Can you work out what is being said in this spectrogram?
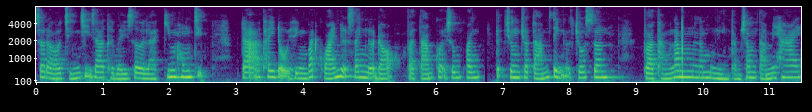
Do đó, chính trị gia thời bấy giờ là Kim Hong Chip đã thay đổi hình bắt quái nửa xanh nửa đỏ và tám quẻ xung quanh tượng trưng cho tám tỉnh ở Joseon vào tháng 5 năm 1882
